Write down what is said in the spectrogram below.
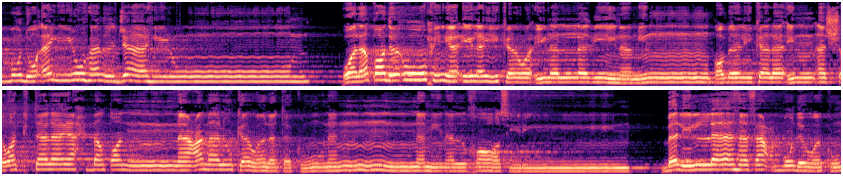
اعبد ایوہا الجاہلون وَلَقَدْ أُوحِيَ إِلَيْكَ وَإِلَى الَّذِينَ مِن قَبْلِكَ لَئِنْ أَشْرَكْتَ لَيَحْبَطَنَّ عَمَلُكَ وَلَتَكُونَنَّ مِنَ الْخَاسِرِينَ. بَلِ اللَّهَ فَاعْبُدْ وَكُن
